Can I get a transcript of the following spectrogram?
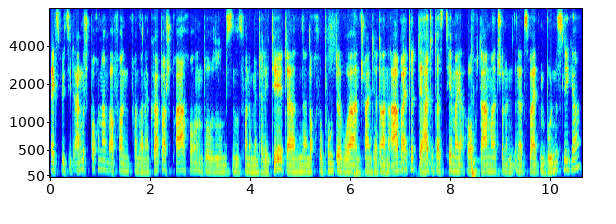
explizit angesprochen haben, auch von, von seiner Körpersprache und so, so ein bisschen von der Mentalität. Da sind dann noch so Punkte, wo er anscheinend ja daran arbeitet. Der hatte das Thema ja auch damals schon in, in der zweiten Bundesliga,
